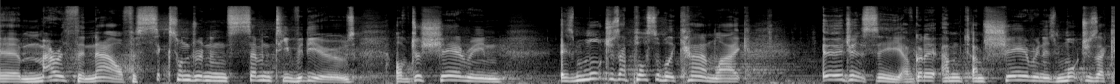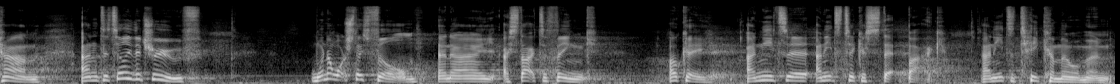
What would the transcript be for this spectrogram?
uh, marathon now for 670 videos of just sharing as much as I possibly can, like urgency. I've got to, I'm, I'm sharing as much as I can. And to tell you the truth, when I watched this film and I, I started to think, okay, I need to, I need to take a step back. I need to take a moment.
